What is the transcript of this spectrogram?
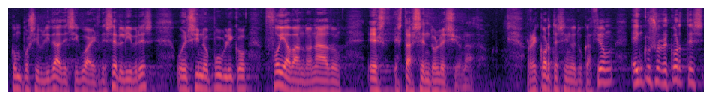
con posibilidades iguais de ser libres, o ensino público foi abandonado, está sendo lesionado. Recortes en educación e incluso recortes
